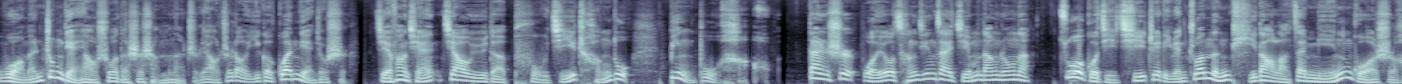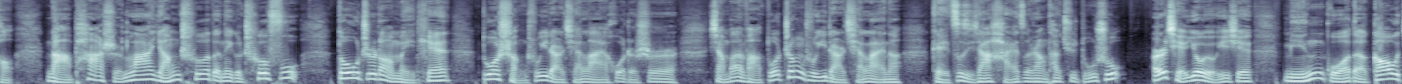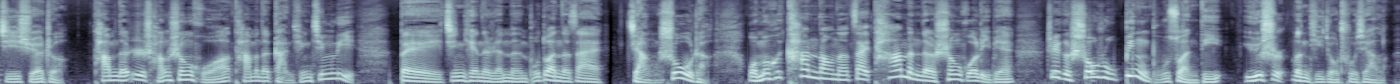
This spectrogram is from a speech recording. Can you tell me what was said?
我们重点要说的是什么呢？只要知道一个观点，就是解放前教育的普及程度并不好。但是我又曾经在节目当中呢。做过几期，这里边专门提到了，在民国时候，哪怕是拉洋车的那个车夫，都知道每天多省出一点钱来，或者是想办法多挣出一点钱来呢，给自己家孩子让他去读书。而且又有一些民国的高级学者，他们的日常生活、他们的感情经历，被今天的人们不断的在讲述着。我们会看到呢，在他们的生活里边，这个收入并不算低。于是问题就出现了，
